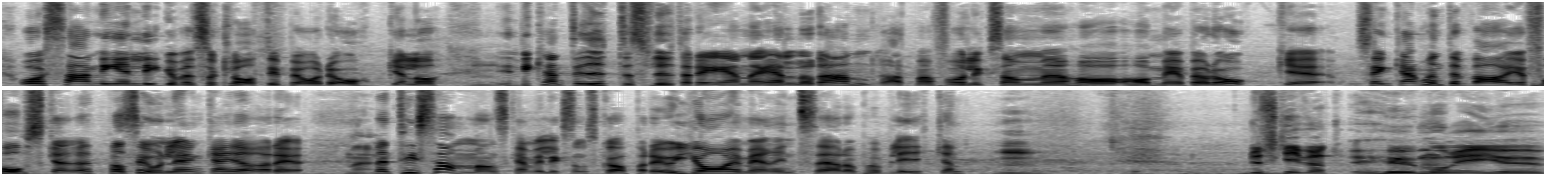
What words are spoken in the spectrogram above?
Och sanningen ligger väl såklart i både och, eller mm. vi kan inte utesluta det ena eller det andra, att man får liksom eh, ha, ha med både och. Sen kanske inte varje forskare personligen kan göra det, Nej. men tillsammans kan vi liksom skapa det och jag är mer intresserad av publiken. Mm. Du skriver att humor är ju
